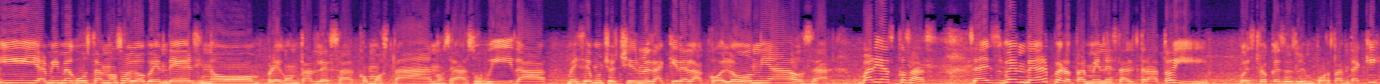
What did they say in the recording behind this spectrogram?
Y a mí me gusta no solo vender, sino preguntarles a cómo están, o sea, su vida. Me sé muchos chismes de aquí de la colonia, o sea, varias cosas. O sea, es vender, pero también está el trato y pues creo que eso es lo importante aquí.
